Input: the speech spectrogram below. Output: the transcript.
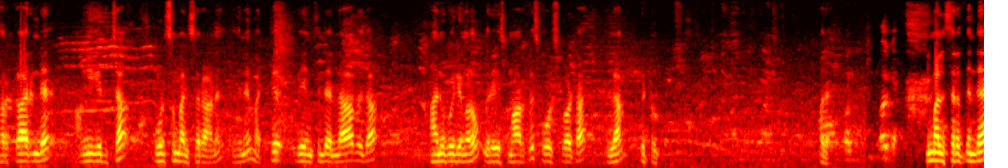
സർക്കാരിന്റെ അംഗീകരിച്ച സ്പോർട്സ് മത്സരമാണ് ഇതിന് മറ്റ് ഗെയിംസിന്റെ എല്ലാവിധ ആനുകൂല്യങ്ങളും ഗ്രേസ് മാർക്ക് സ്പോർട്സ് കോട്ട എല്ലാം കിട്ടും. അതെ ഈ മത്സരത്തിന്റെ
